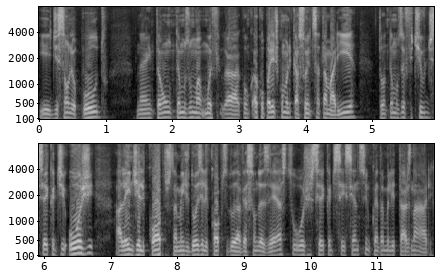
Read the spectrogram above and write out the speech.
e de São Leopoldo. Né? Então temos uma, uma a, a Companhia de Comunicações de Santa Maria, então temos um efetivo de cerca de, hoje, além de helicópteros, também de dois helicópteros da aviação do Exército, hoje cerca de 650 militares na área.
